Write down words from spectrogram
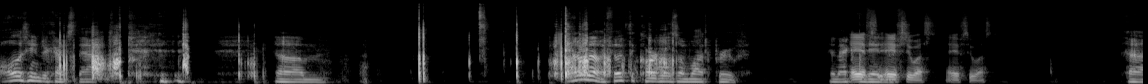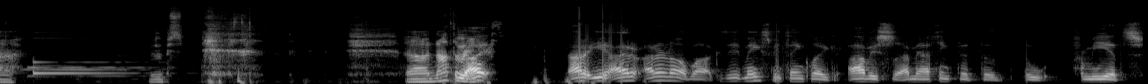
all the teams are kind of stacked. um, I don't know. I feel like the Cardinals have a lot to prove. And that could AFC. AFC West, AFC West? Uh, oops. uh, not the Yeah, I- Raiders. I don't, yeah, I don't, I don't know about because it makes me think like obviously. I mean, I think that the the for me it's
